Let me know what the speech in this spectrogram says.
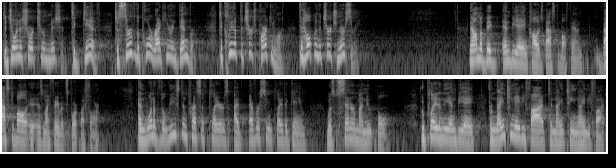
to join a short term mission, to give, to serve the poor right here in Denver, to clean up the church parking lot, to help in the church nursery. Now, I'm a big NBA and college basketball fan. Basketball is my favorite sport by far. And one of the least impressive players I've ever seen play the game was center Manute Bol, who played in the NBA from 1985 to 1995.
